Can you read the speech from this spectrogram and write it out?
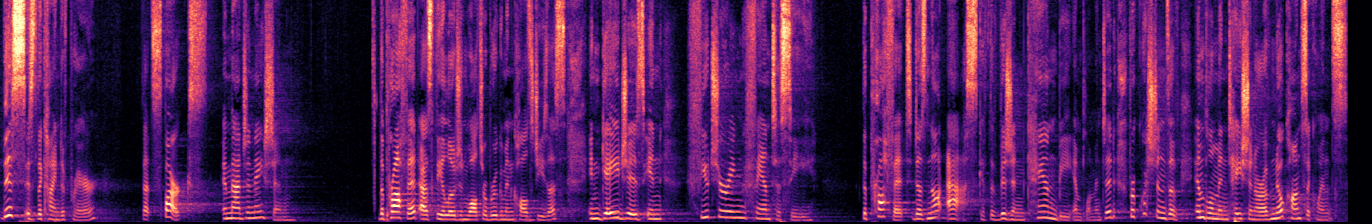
This is the kind of prayer that sparks imagination. The prophet, as theologian Walter Brueggemann calls Jesus, engages in futuring fantasy. The prophet does not ask if the vision can be implemented, for questions of implementation are of no consequence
